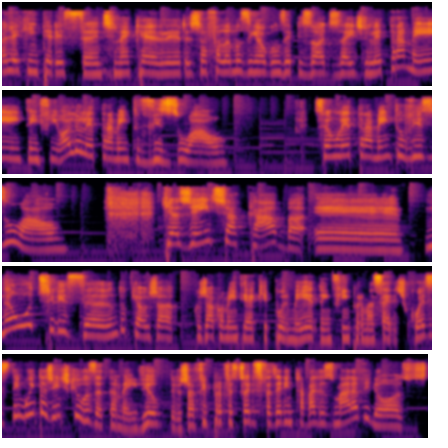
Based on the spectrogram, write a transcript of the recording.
Olha que interessante, né, Keller? Já falamos em alguns episódios aí de letramento, enfim, olha o letramento visual. Isso é um letramento visual. Que a gente acaba é, não utilizando, que eu já, já comentei aqui por medo, enfim, por uma série de coisas. Tem muita gente que usa também, viu? Eu já vi professores fazerem trabalhos maravilhosos,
